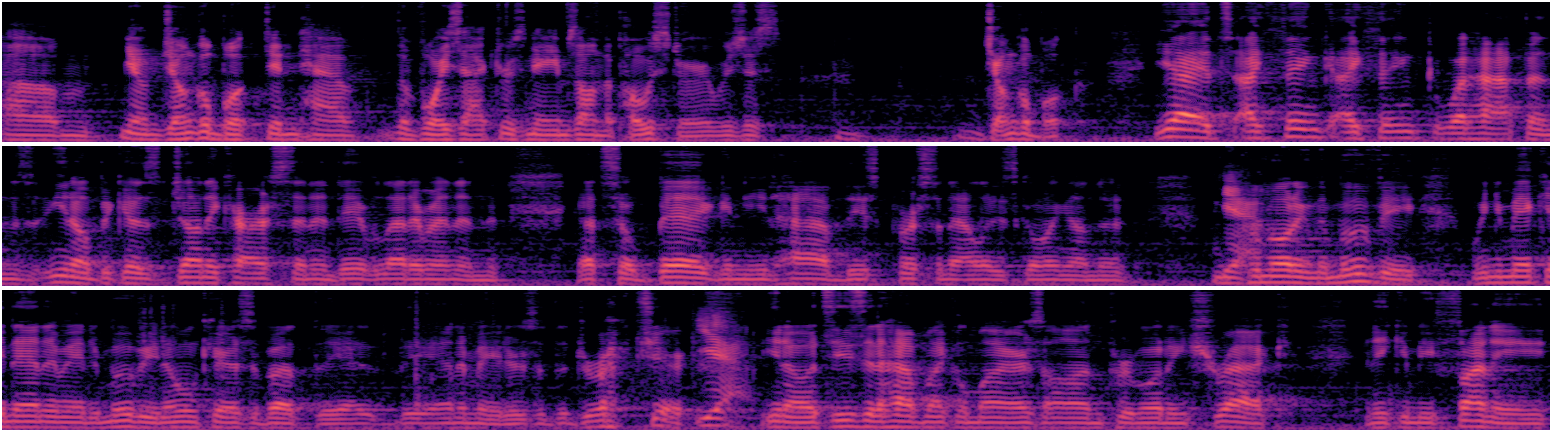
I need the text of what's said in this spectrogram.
um, you know Jungle Book didn't have the voice actors' names on the poster. It was just Jungle Book. Yeah, it's. I think. I think what happens, you know, because Johnny Carson and Dave Letterman and got so big, and you'd have these personalities going on the Yeah. promoting the movie. When you make an animated movie, no one cares about the the animators or the director. Yeah. You know, it's easy to have Michael Myers on promoting Shrek, and he can be funny,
